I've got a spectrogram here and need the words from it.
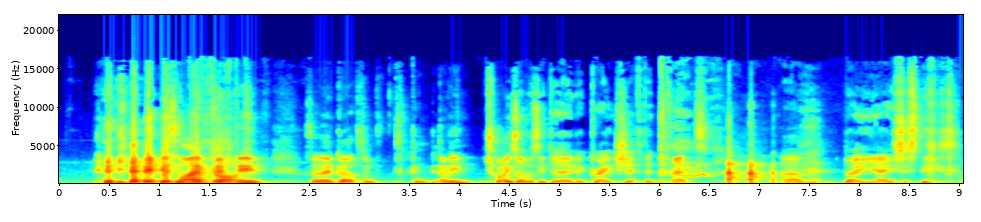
yeah, it's My God. 15th. So they've got some. I mean, Troy's obviously doing a great shift in defence. um, but yeah, he's just. He's,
